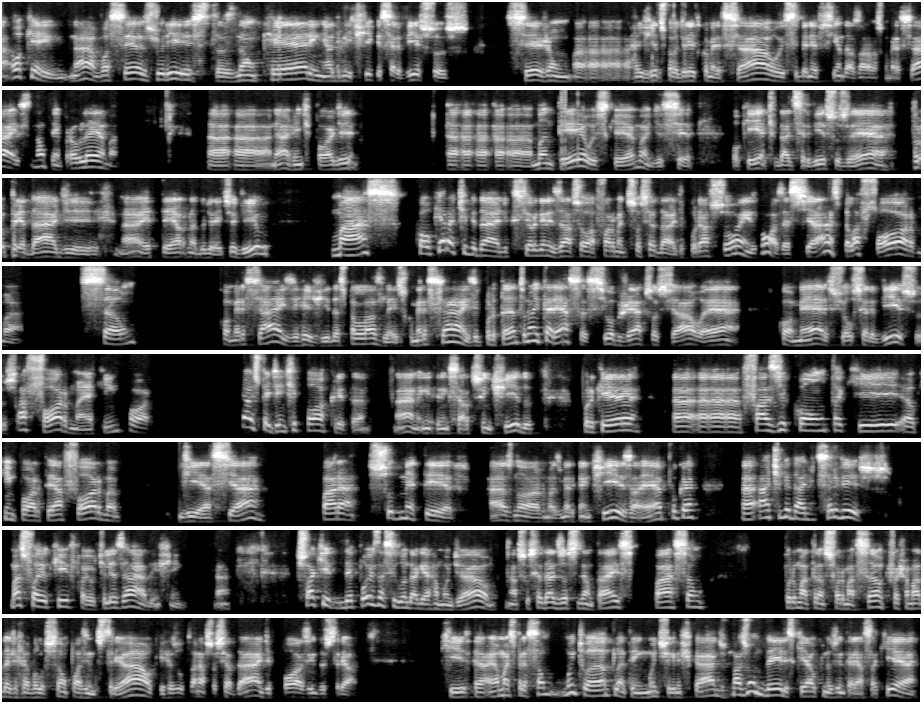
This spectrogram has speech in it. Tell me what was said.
ok, né, vocês juristas não querem admitir que serviços sejam regidos pelo direito comercial e se beneficiem das normas comerciais, não tem problema. Ah né, a gente pode manter o esquema de ser, ok, atividade de serviços é propriedade né, eterna do direito civil, mas qualquer atividade que se organizar sob a forma de sociedade por ações, bom, as SAs, pela forma, são comerciais e regidas pelas leis comerciais. E, portanto, não interessa se o objeto social é comércio ou serviços, a forma é que importa. É um expediente hipócrita, né, em, certo sentido, porque uh, uh, faz de conta que o que importa é a forma de SA para submeter às normas mercantis, à época, a atividade de serviços. Mas foi o que foi utilizado, enfim. Né? Só que depois da Segunda Guerra Mundial, as sociedades ocidentais passam por uma transformação que foi chamada de Revolução Pós-Industrial, que resultou na sociedade pós-industrial, que é uma expressão muito ampla, tem muitos significados, mas um deles, que é o que nos interessa aqui, é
